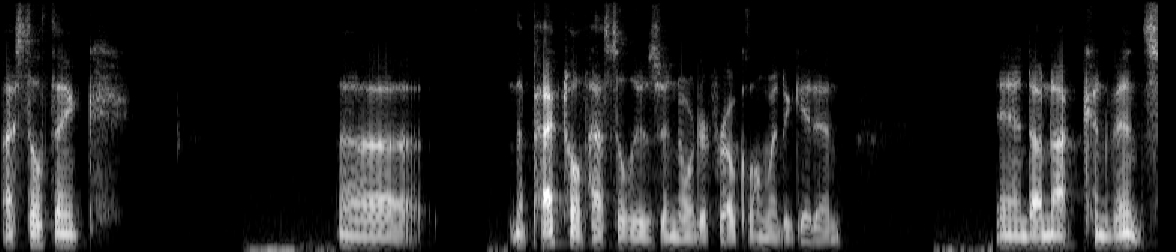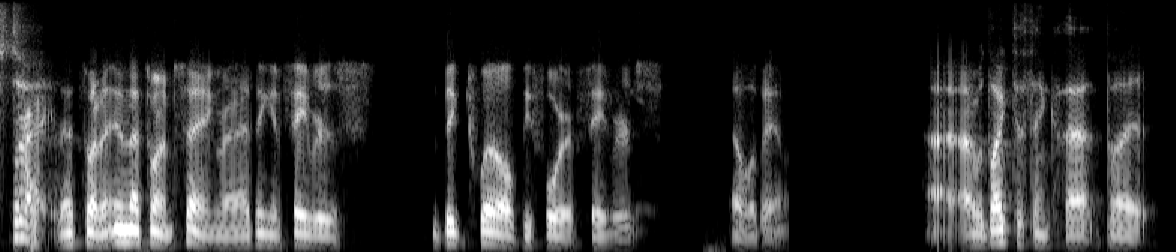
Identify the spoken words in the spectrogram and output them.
I still think uh, the Pac-12 has to lose in order for Oklahoma to get in, and I'm not convinced. Right. That's what, and that's what I'm saying. Right. I think it favors the Big 12 before it favors Alabama. I, I would like to think that, but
